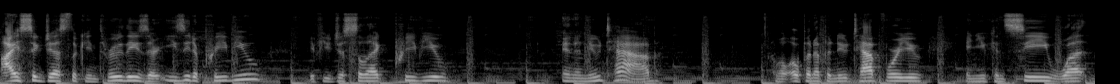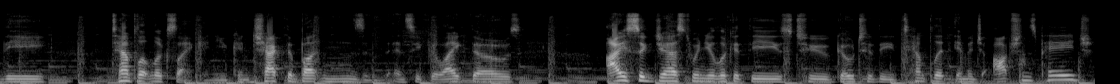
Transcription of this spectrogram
I suggest looking through these. They're easy to preview. If you just select preview in a new tab, we'll open up a new tab for you and you can see what the template looks like and you can check the buttons and, and see if you like those. I suggest when you look at these to go to the template image options page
